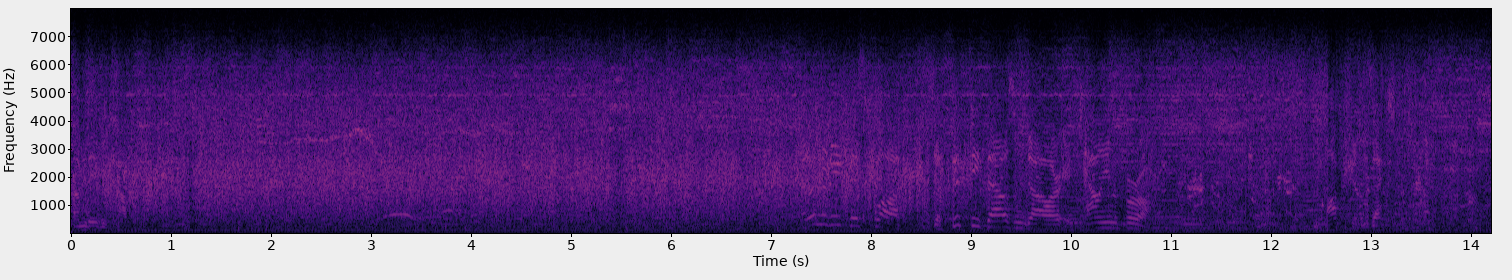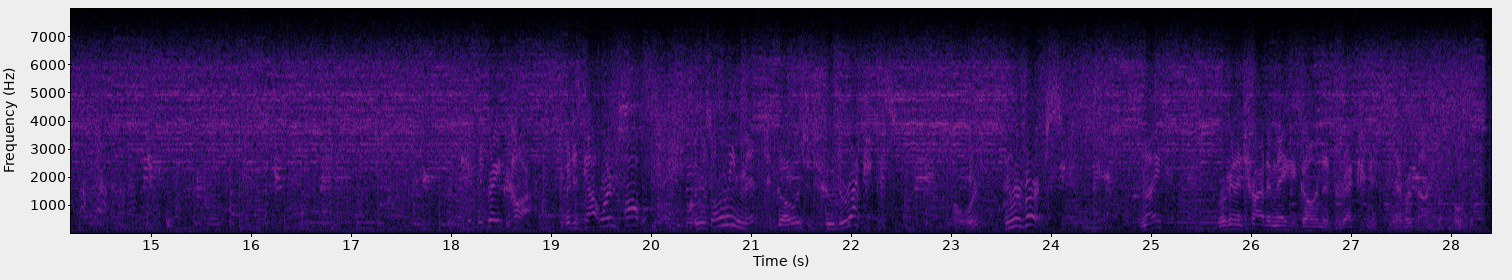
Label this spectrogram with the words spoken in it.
I'm David Copperfield. And underneath this cloth is a $50,000 Italian Ferrari. Options extra. It's a great car, but it's got one problem. It was only meant to go into two directions, forward and reverse. Tonight, we're going to try to make it go in a direction it's never gone before.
